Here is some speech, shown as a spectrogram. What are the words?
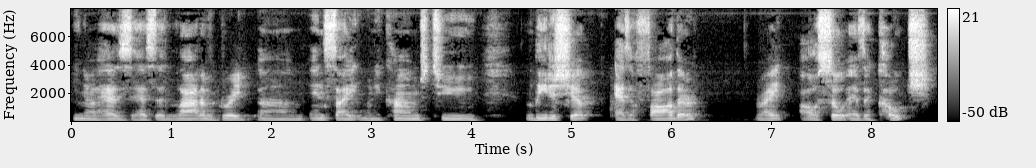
you know, has has a lot of great um, insight when it comes to leadership as a father, right? Also as a coach,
